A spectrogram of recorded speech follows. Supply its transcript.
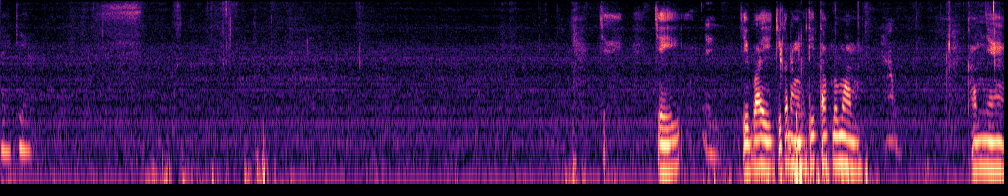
này kia chị Gì? chị quay chị có đăng lên tiktok đúng không? Không. Không nha.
